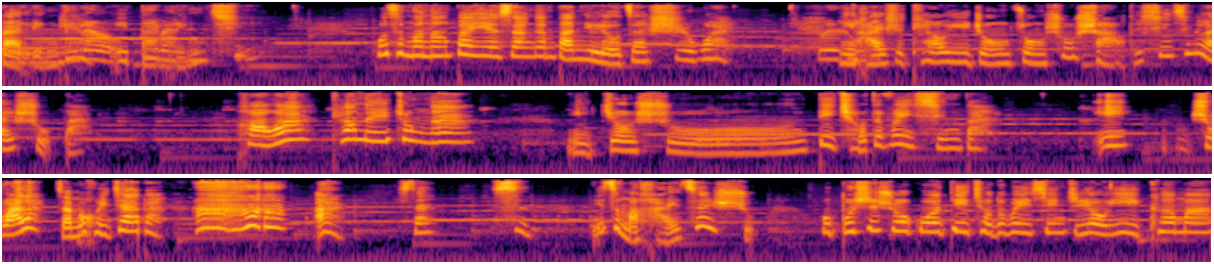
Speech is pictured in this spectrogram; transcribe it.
百零零六、一百百零七，我怎么能半夜三更把你留在室外？你还是挑一种总数少的星星来数吧。好啊，挑哪种啊？你就数地球的卫星吧。一，数完了，咱们回家吧。二、三、四，你怎么还在数？我不是说过地球的卫星只有一颗吗？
